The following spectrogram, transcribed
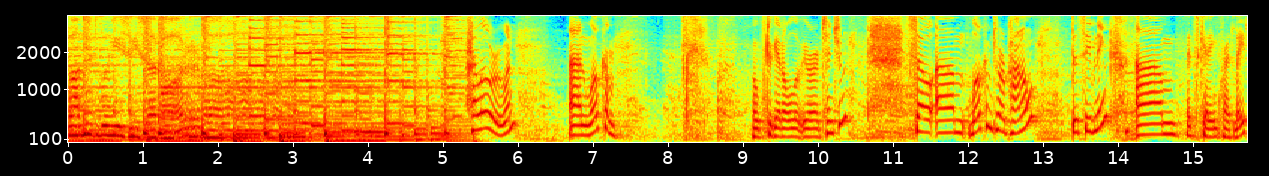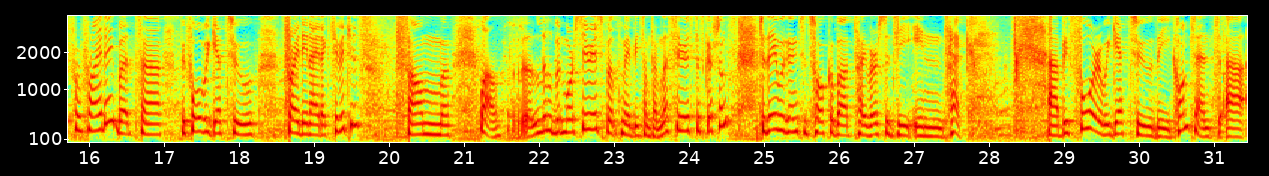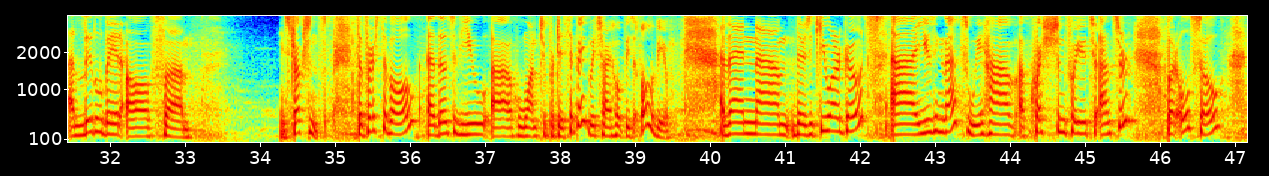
nüüd või siis ära arva Hello, everyone, and welcome. Hope to get all of your attention. So, um, welcome to our panel this evening. Um, it's getting quite late for Friday, but uh, before we get to Friday night activities, some, uh, well, a little bit more serious, but maybe sometimes less serious discussions. Today we're going to talk about diversity in tech. Uh, before we get to the content, uh, a little bit of um, instructions. So first of all, uh, those of you uh, who want to participate, which I hope is all of you, then um, there's a QR code. Uh, using that, we have a question for you to answer, but also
